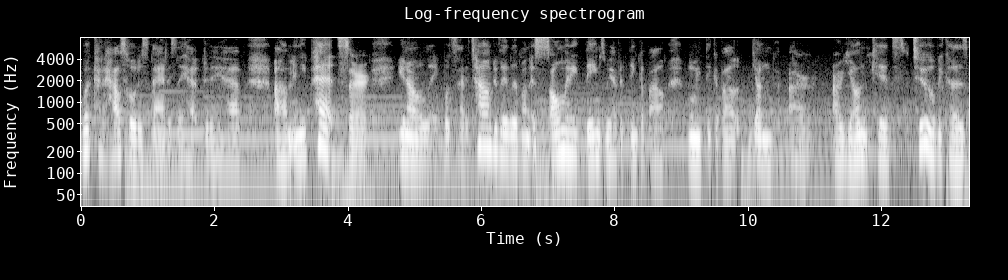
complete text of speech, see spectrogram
what kind of household is that? Is they have do they have um, any pets or you know like what side of town do they live on? There's so many things we have to think about when we think about young our our young kids too because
